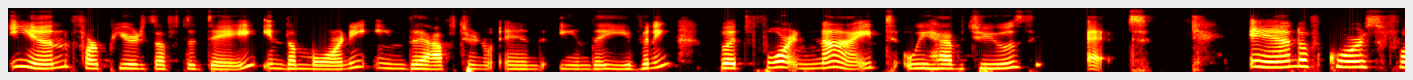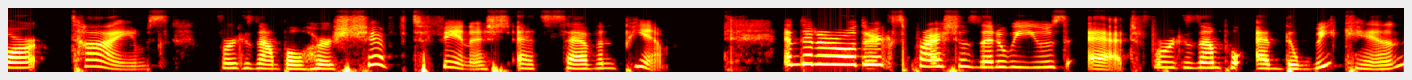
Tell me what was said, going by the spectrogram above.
in for periods of the day, in the morning, in the afternoon, and in the evening. But for night, we have to use at. And of course, for times, for example, her shift finished at 7 p.m. And there are other expressions that we use at. For example, at the weekend,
